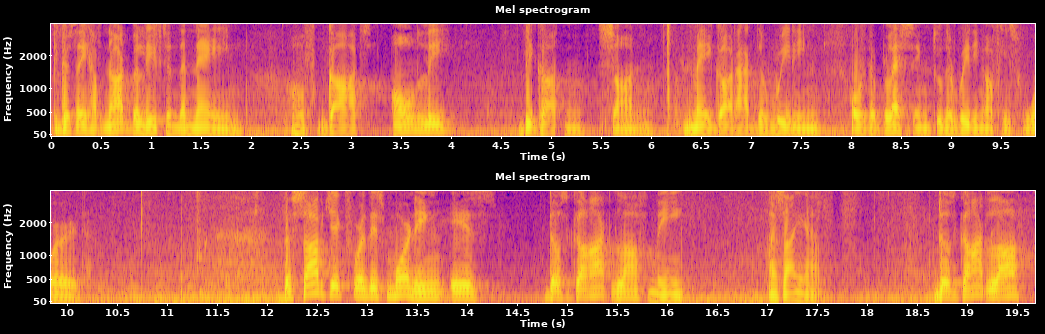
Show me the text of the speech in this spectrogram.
because they have not believed in the name of God's only begotten Son. May God add the reading or the blessing to the reading of His Word. The subject for this morning is Does God love me as I am? Does God love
